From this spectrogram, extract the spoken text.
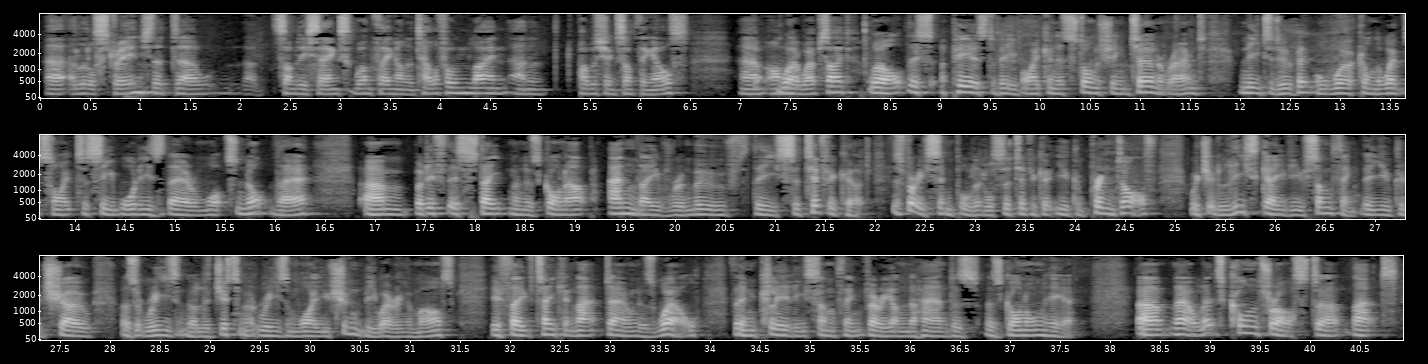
uh, a little strange that, uh, that somebody's saying one thing on a telephone line and publishing something else um, on well, their website? Well, this appears to be like an astonishing turnaround. Need to do a bit more work on the website to see what is there and what's not there. Um, but if this statement has gone up and they've removed the certificate, a very simple little certificate you could print off, which at least gave you something that you could show as a reason, a legitimate reason why you shouldn't be wearing a mask. If they've taken that down as well, then clearly something very underhand has, gone on here. Uh, now, let's contrast uh, that.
